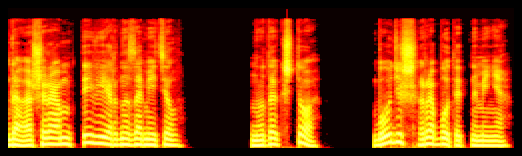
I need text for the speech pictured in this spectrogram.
«Да, Шрам, ты верно заметил. Ну так что, Будешь работать на меня?»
